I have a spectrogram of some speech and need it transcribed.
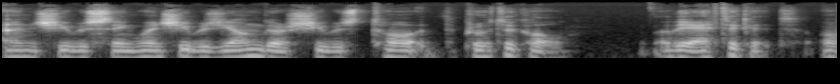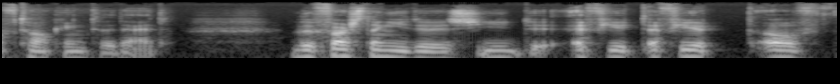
and she was saying when she was younger, she was taught the protocol, the etiquette of talking to the dead. The first thing you do is you if you if you of, of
